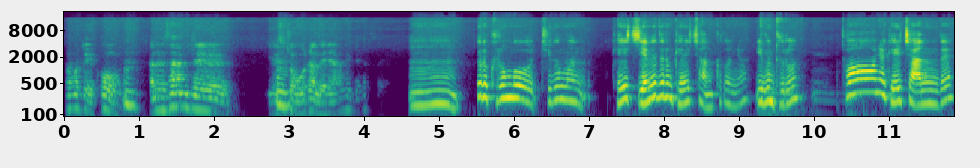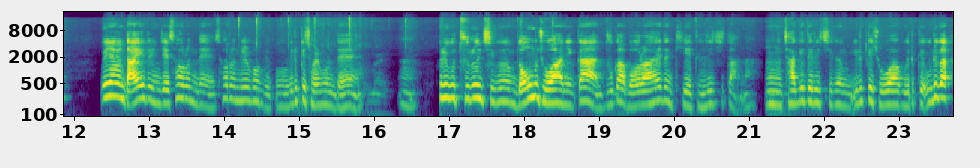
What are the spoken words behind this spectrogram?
그런 것도 있고 응. 다른 사람들 이래서 응. 좀 오르락 내리락 하기도 했어요. 음. 그래도 그런 거 지금은 개의치 얘네들은 개의치 않거든요. 이분 둘은 음, 전혀 개의치 않은데 왜냐면 나이도 이제 서른네, 서른일곱이고 이렇게 젊은데 네. 응. 그리고 둘은 지금 너무 좋아하니까 누가 뭐라 하든 귀에 들리지도 않아. 응, 자기들이 지금 이렇게 좋아하고 이렇게 우리가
